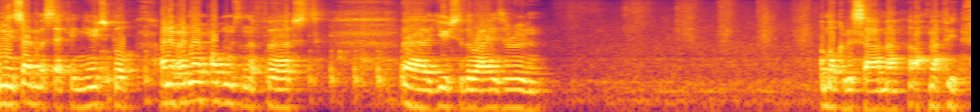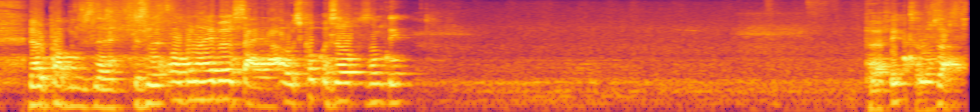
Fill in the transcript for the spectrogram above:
I mean, it's only my second use, but I never had no problems in the first uh, use of the razor, and I'm not going to say I'm, I'm having no problems there. Because oh, when I ever say that, I always cut myself or something. Perfect, I love that.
